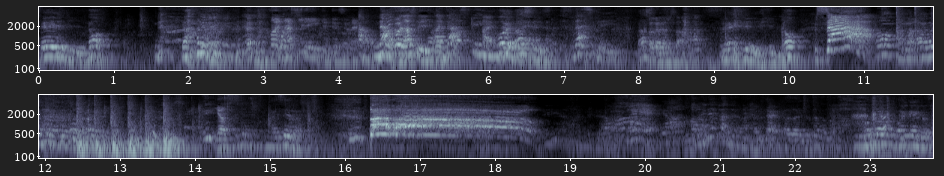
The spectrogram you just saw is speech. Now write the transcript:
せーの誰これなしでいいって言ってるんですよね。声出していいです出していい声出していいです出していいわかりましたせーのしゃああ待って待って待ってよし。はいせーのもう一回もう一回いきます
